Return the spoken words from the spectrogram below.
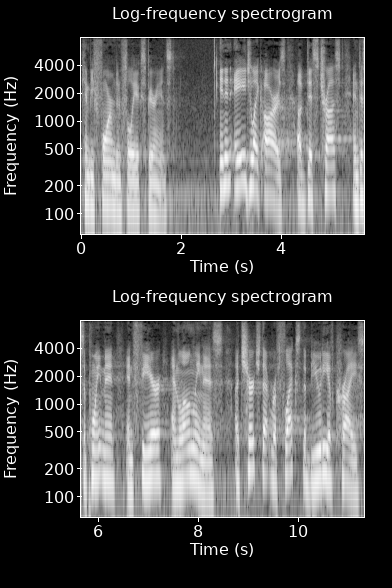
can be formed and fully experienced. In an age like ours of distrust and disappointment and fear and loneliness, a church that reflects the beauty of Christ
